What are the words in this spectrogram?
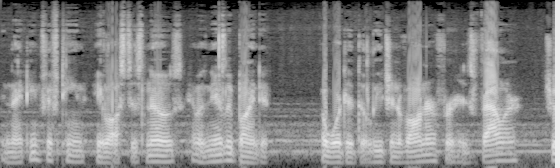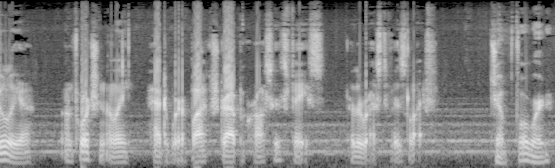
in 1915 he lost his nose and was nearly blinded. Awarded the Legion of Honor for his valor, Julia, unfortunately, had to wear a black strap across his face for the rest of his life. Jump forward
